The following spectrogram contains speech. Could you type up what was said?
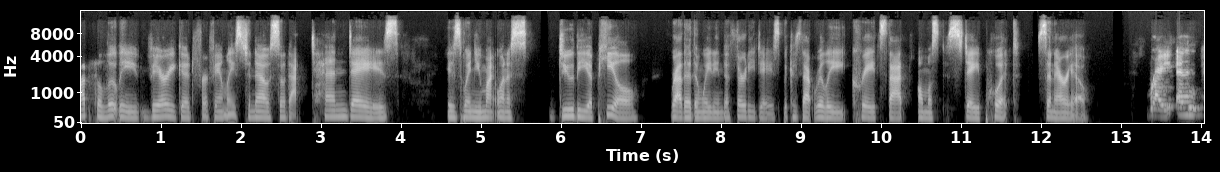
absolutely. Very good for families to know. So that 10 days is when you might want to do the appeal rather than waiting the 30 days because that really creates that almost stay put scenario. Right. And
